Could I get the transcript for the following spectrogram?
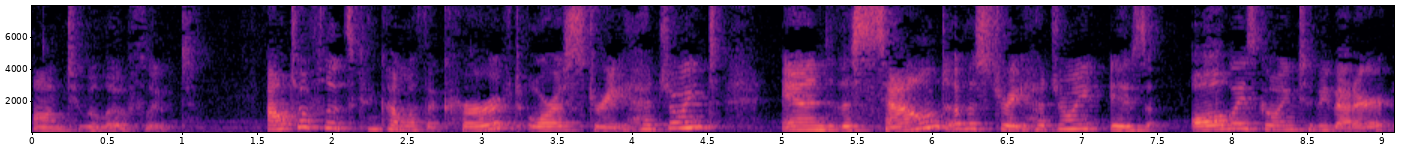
onto a low flute. Alto flutes can come with a curved or a straight head joint and the sound of a straight head joint is always going to be better,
